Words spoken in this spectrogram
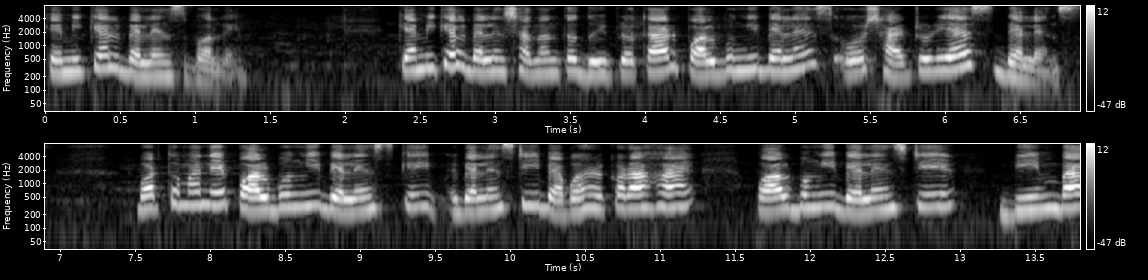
কেমিক্যাল ব্যালেন্স বলে। কেমিক্যাল ব্যালেন্স সাধারণত দুই প্রকার পলবঙ্গি ব্যালেন্স ও সার্টোরিয়াস ব্যালেন্স। বর্তমানে পলবঙ্গি ব্যালেন্সকেই ব্যালেন্সটি ব্যবহার করা হয় পলবঙ্গি ব্যালেন্সটির বিম বা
